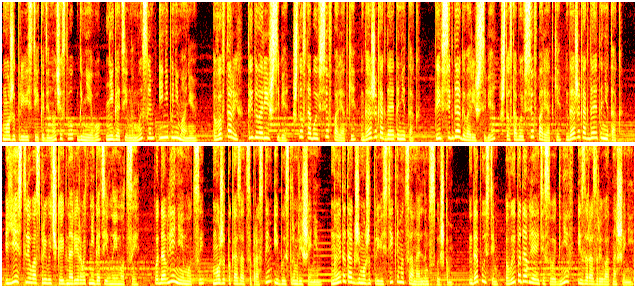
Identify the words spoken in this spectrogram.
может привести к одиночеству, гневу, негативным мыслям и непониманию. Во-вторых, ты говоришь себе, что с тобой все в порядке, даже когда это не так. Ты всегда говоришь себе, что с тобой все в порядке, даже когда это не так. Есть ли у вас привычка игнорировать негативные эмоции? Подавление эмоций может показаться простым и быстрым решением, но это также может привести к эмоциональным вспышкам. Допустим, вы подавляете свой гнев из-за разрыва отношений,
